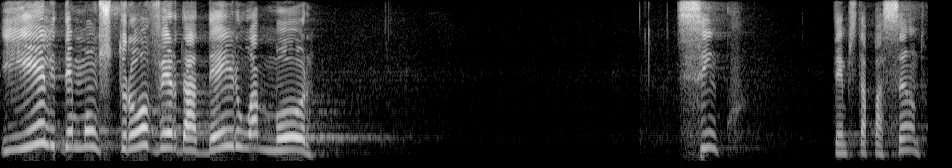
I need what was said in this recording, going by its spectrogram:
E ele demonstrou verdadeiro amor. Cinco, o tempo está passando.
